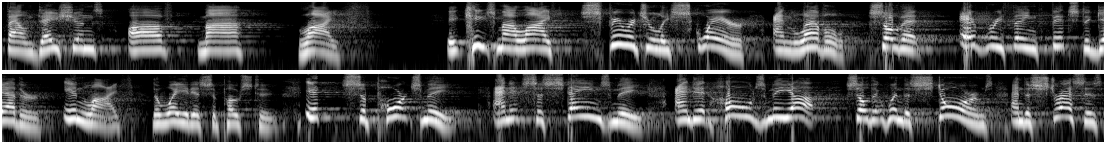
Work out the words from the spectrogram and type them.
foundations of my life. It keeps my life spiritually square and level so that everything fits together in life the way it is supposed to. It supports me and it sustains me and it holds me up so that when the storms and the stresses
